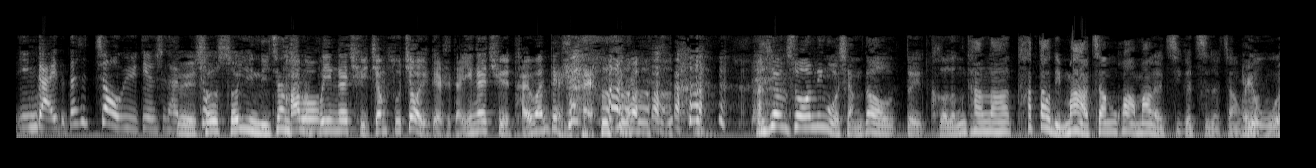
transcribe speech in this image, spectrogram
应该的，但是教育电视台对，所所以你这样说他们不，应该去江苏教育电视台，应该去台湾电视台。你这样说令我想到，对，可能他拉他到底骂脏话骂了几个字的脏话？哎呦，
